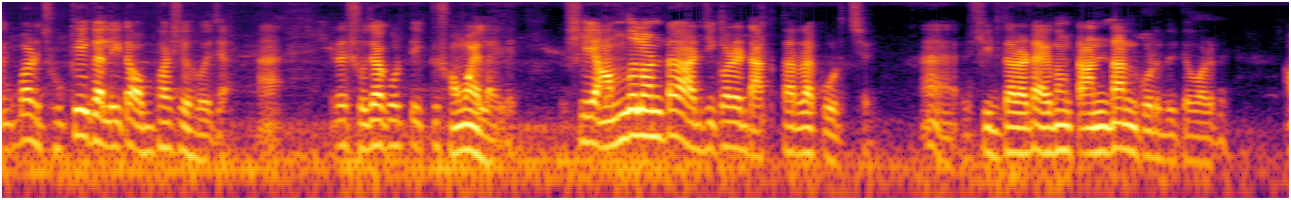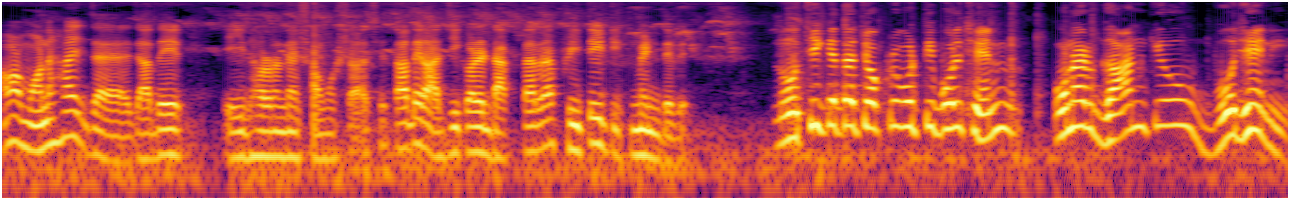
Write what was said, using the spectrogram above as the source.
একবার ঝুঁকে গেলে এটা অভ্যাসে হয়ে যায়। হ্যাঁ এটা সোজা করতে একটু সময় লাগে। সেই আন্দোলনটা আরজি করে ডাক্তাররা করছে। হ্যাঁ শিরদারাটা একদম টান টান করে দিতে পারবে। আমার মনে হয় যে যাদের এই ধরনের সমস্যা আছে তাদের আরজি করে ডাক্তাররা ফ্রিতেই ট্রিটমেন্ট দেবে। নচিকেতা চক্রবর্তী বলছেন ওনার গান কেউ বোঝেনি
